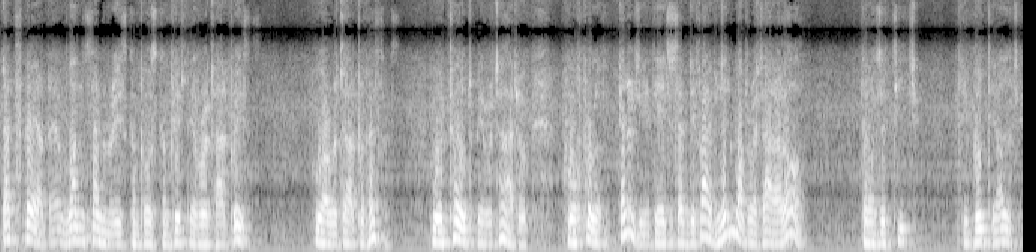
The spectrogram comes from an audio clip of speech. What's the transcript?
That's there. The one seminary is composed completely of retired priests who are retired professors, who are told to be retired, who, who are full of energy at the age of 75 and didn't want to retire at all. They wanted to teach, teach good theology.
